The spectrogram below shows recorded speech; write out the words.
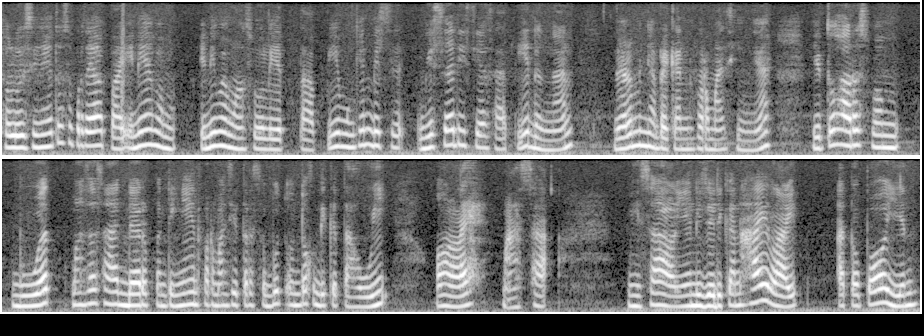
solusinya itu seperti apa? Ini ini memang sulit, tapi mungkin bisa, bisa disiasati dengan dalam menyampaikan informasinya itu harus membuat masa sadar pentingnya informasi tersebut untuk diketahui oleh masa. Misal, yang dijadikan highlight atau poin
